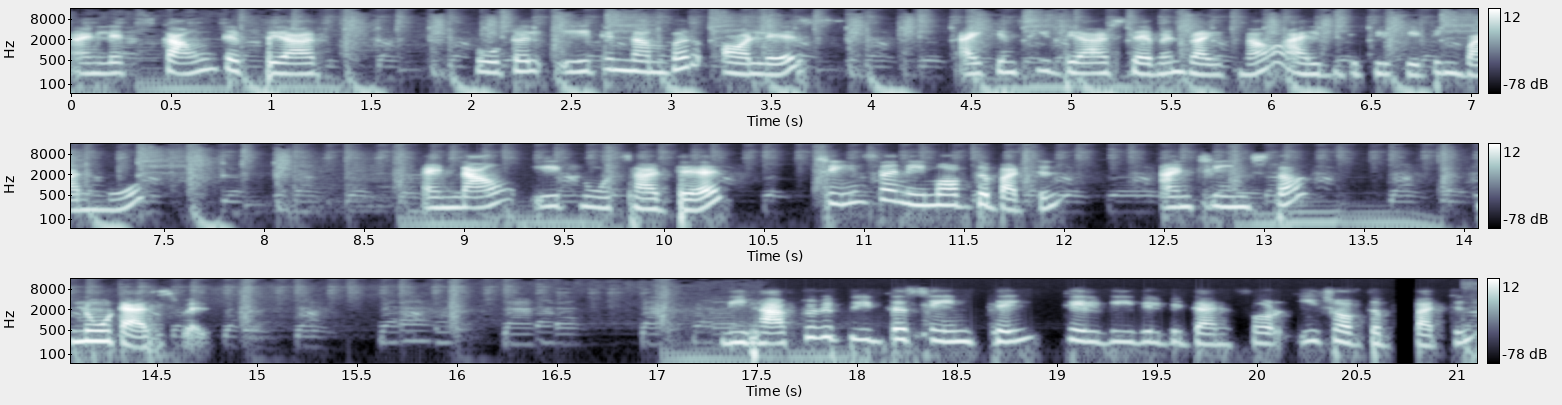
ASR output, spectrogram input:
And let's count if they are total 8 in number or less. I can see they are 7 right now. I'll be duplicating one more. And now 8 notes are there. Change the name of the button and change the note as well. We have to repeat the same thing till we will be done for each of the button.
